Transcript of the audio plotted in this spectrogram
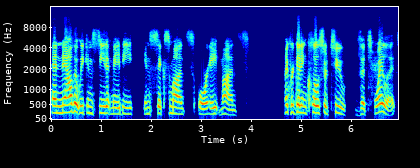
And now that we can see that maybe in six months or eight months, like we're getting closer to the toilet,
